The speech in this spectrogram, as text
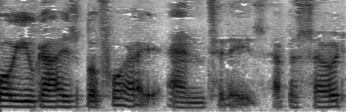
Well, you guys, before I end today's episode,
